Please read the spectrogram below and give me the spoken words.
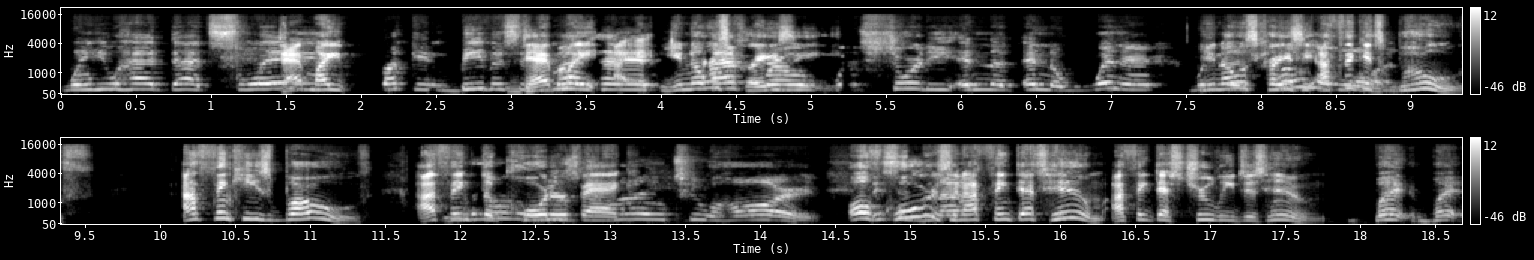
when you had that slam. That might fucking Beavis. That might, I, you know what's crazy? With Shorty in the in the winter. You know what's crazy? I think it's both. I think he's both. I think no, the quarterback trying too hard. of this course, not... and I think that's him. I think that's truly just him. But but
